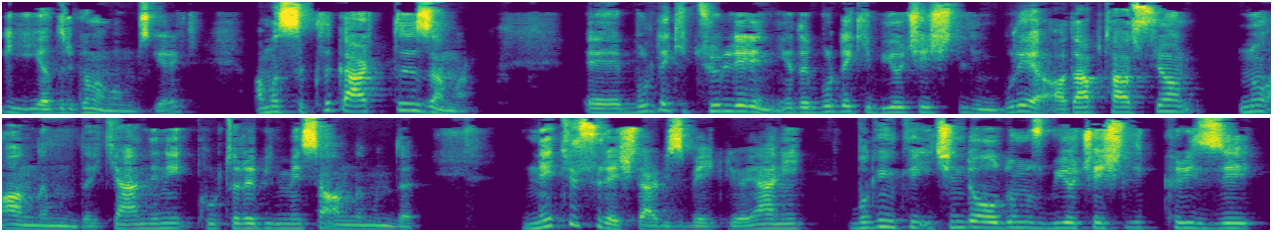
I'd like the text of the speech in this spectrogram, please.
yadırgamamamız gerek. Ama sıklık arttığı zaman e, buradaki türlerin ya da buradaki biyoçeşitliliğin buraya adaptasyonu anlamında, kendini kurtarabilmesi anlamında ne tür süreçler bizi bekliyor? Yani bugünkü içinde olduğumuz biyoçeşitlilik krizi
